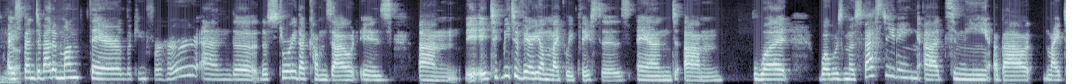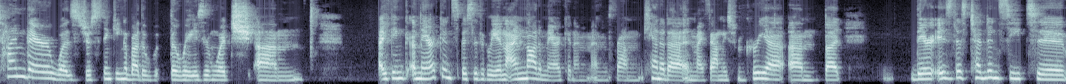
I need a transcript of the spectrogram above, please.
yeah. i spent about a month there looking for her. And the the story that comes out is um, it, it, took me to very unlikely places. And um, what what was most fascinating uh, to me about my time there was just thinking about the, the ways in which um, I think Americans specifically, and I'm not American, I'm, I'm from Canada and my family's from Korea, um, but there is this tendency to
